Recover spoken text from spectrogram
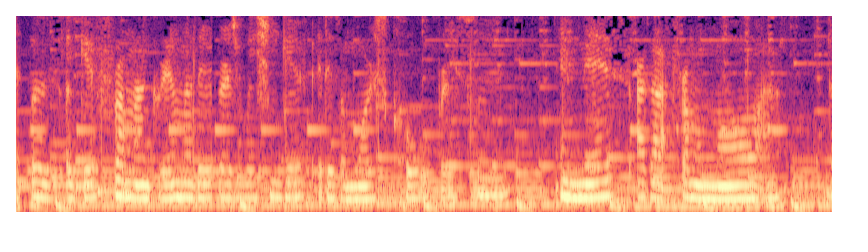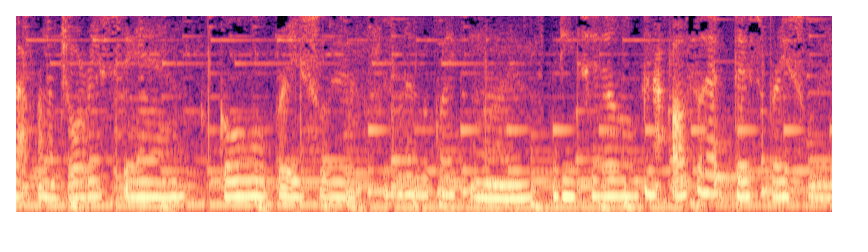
It was a gift from my grandmother, graduation gift. It is a Morse code bracelet. And this I got from a mall. I got from a jewelry stand. Gold bracelet. This is what it looked like on detail. And I also have this bracelet.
